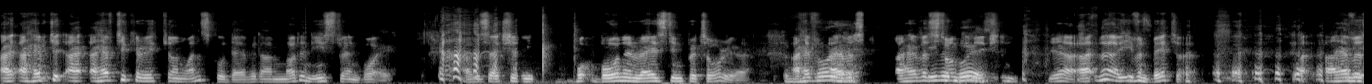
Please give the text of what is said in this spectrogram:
I, I, have to I, I, have to correct you on one score, David. I'm not an East Rand boy. I was actually b- born and raised in Pretoria. I have, I have a, I have a even strong worse. connection. Yeah, I, no, even better. I, I, have a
